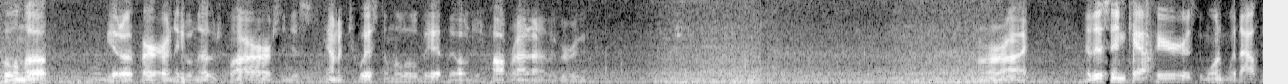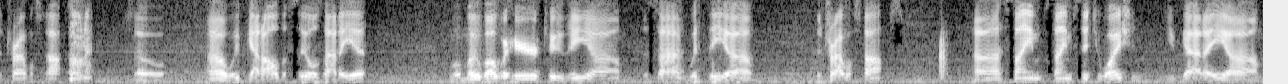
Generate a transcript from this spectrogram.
pull them up. We'll get a pair of needle nose pliers and just kind of twist them a little bit. They'll just pop right out of the groove. All right. Now this end cap here is the one without the travel stops on it. So uh, we've got all the seals out of it. We'll move over here to the um, the side with the um, the travel stops. Uh, same same situation. You've got a um,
